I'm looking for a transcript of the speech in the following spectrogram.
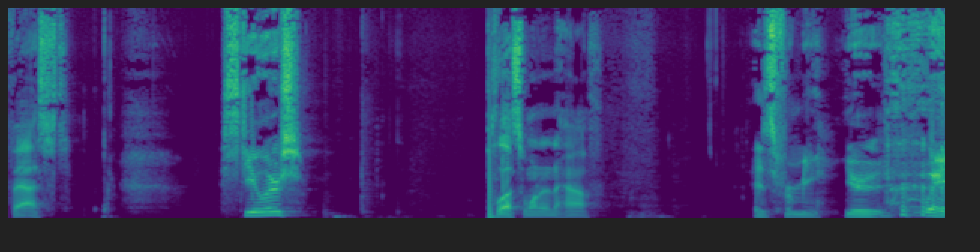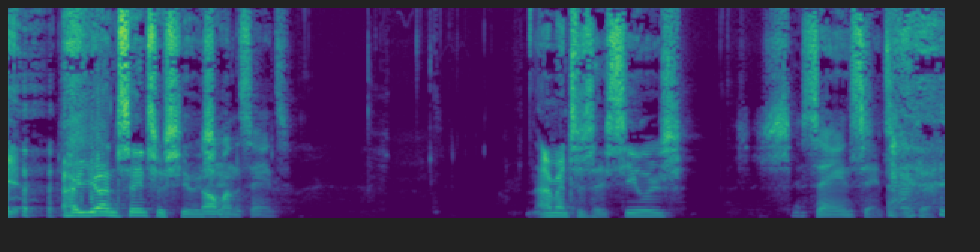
Fast Steelers plus one and a half. It's for me. You're wait. Are you on Saints or Steelers? No, I'm here? on the Saints. I meant to say Steelers. Saints. Saints. Okay.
